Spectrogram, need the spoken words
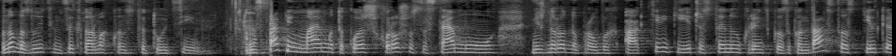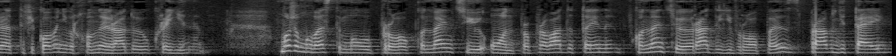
воно базується на цих нормах Конституції. Насправді ми маємо також хорошу систему міжнародно-правових актів, які є частиною українського законодавства, оскільки ратифіковані Верховною Радою України. Можемо вести мову про Конвенцію ООН про права дитини, Конвенцію Ради Європи з прав дітей,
